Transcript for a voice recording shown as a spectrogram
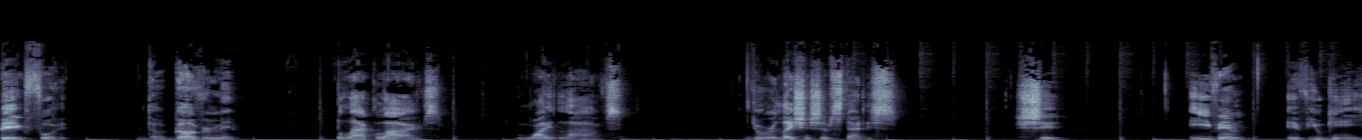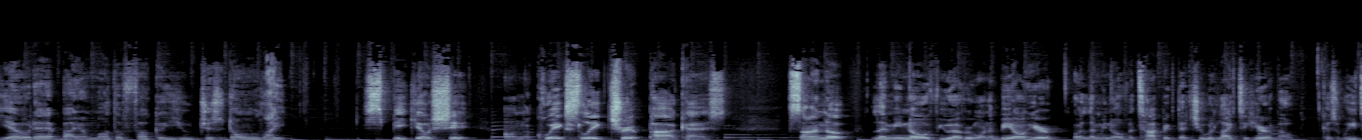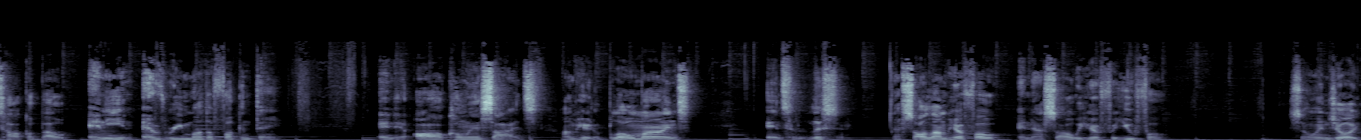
Bigfoot, the government, black lives, white lives, your relationship status. Shit. Even if you getting yelled at by a motherfucker you just don't like. Speak your shit on the Quik Slik Trip podcast. Sign up. Let me know if you ever want to be on here, or let me know of a topic that you would like to hear about. Because we talk about any and every motherfucking thing. And it all coincides. I'm here to blow minds and to listen. That's all I'm here for, and that's all we here for you for. So enjoy.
